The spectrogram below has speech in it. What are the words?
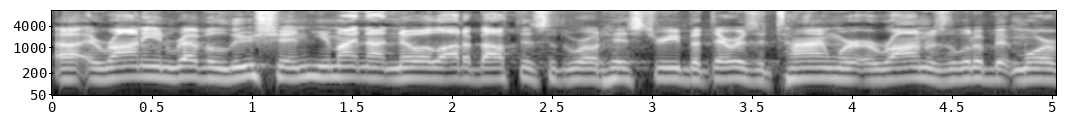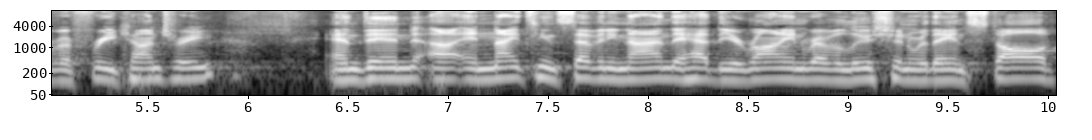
uh, Iranian Revolution, you might not know a lot about this with world history, but there was a time where Iran was a little bit more of a free country. And then uh, in 1979, they had the Iranian Revolution where they installed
